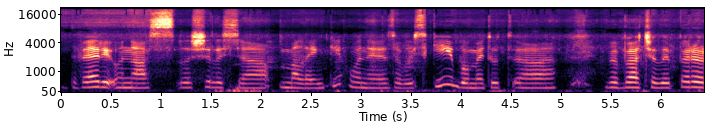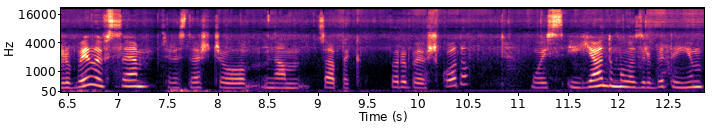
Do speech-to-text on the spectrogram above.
Двері у нас лишилися маленькі, вони завузькі, бо ми тут, е, ви бачили, переробили все через те, що нам цапик поробив шкоду. Ось, і я думала зробити їм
